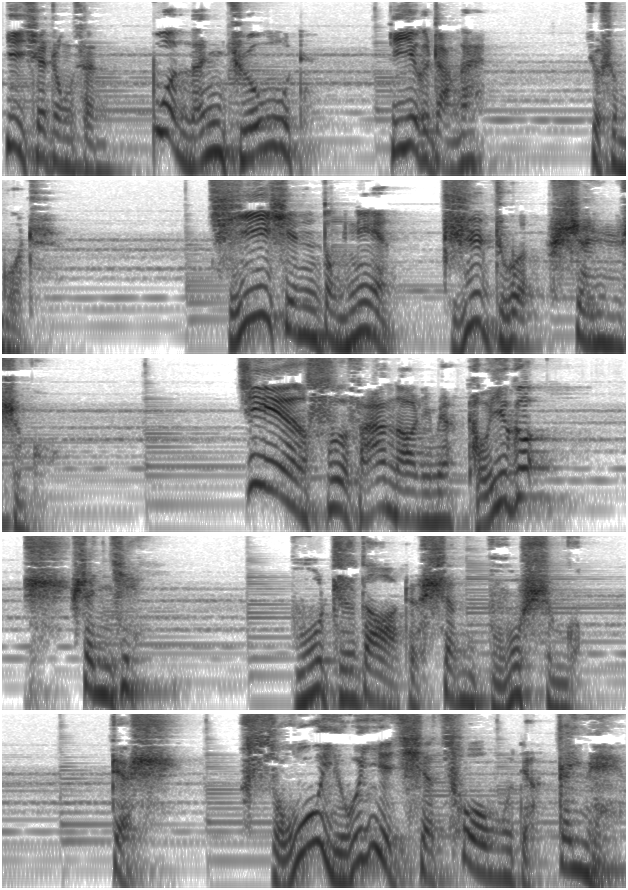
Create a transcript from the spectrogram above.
一切众生不能觉悟的第一个障碍，就是我执。起心动念执着生是我，见思烦恼里面头一个是身见，不知道这身不是我，这是所有一切错误的根源。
